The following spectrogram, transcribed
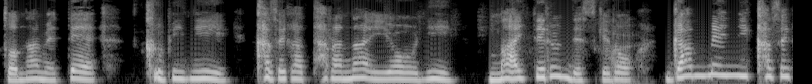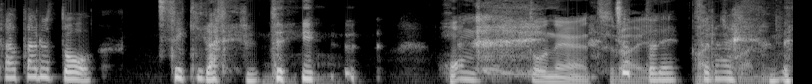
と舐めて、首に風が足らないように巻いてるんですけど、はい顔面に風が当たると、咳が出るっていう。本当ね、辛い。ちょっとね感じがありますね。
